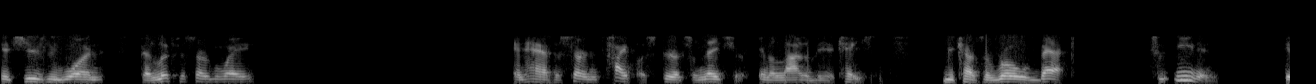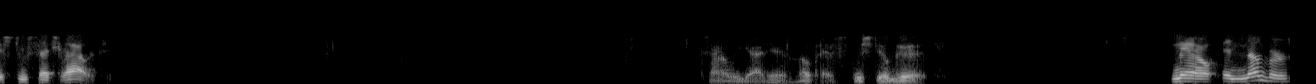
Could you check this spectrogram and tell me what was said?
it's usually one that looks a certain way and has a certain type of spiritual nature in a lot of the occasions. Because the road back to Eden is through sexuality. How we got here. Okay, we're still good. Now, in Numbers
